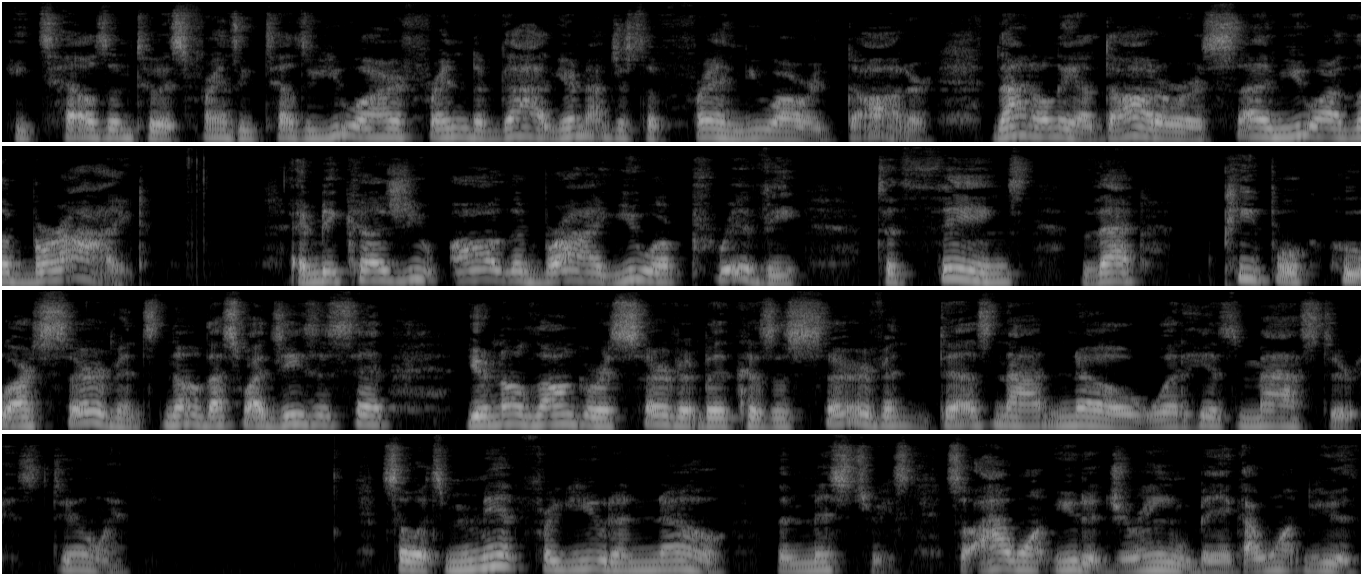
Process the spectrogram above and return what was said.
he tells them to his friends. He tells you you are a friend of God. You're not just a friend, you are a daughter. Not only a daughter or a son, you are the bride. And because you are the bride, you are privy to things that people who are servants know. That's why Jesus said, You're no longer a servant because a servant does not know what his master is doing. So it's meant for you to know the mysteries. So I want you to dream big. I want you to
